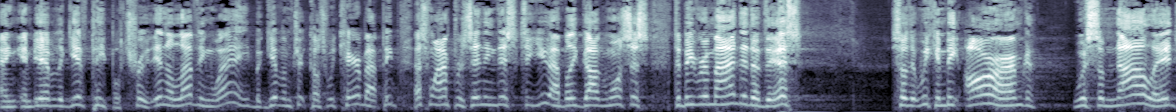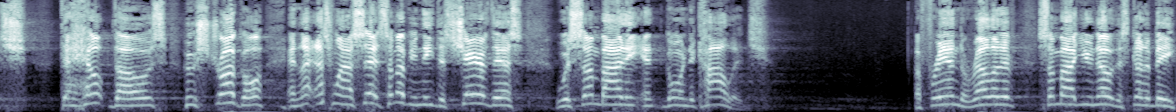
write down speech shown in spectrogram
And, and be able to give people truth in a loving way, but give them truth because we care about people. That's why I'm presenting this to you. I believe God wants us to be reminded of this so that we can be armed with some knowledge to help those who struggle. And that's why I said some of you need to share this with somebody going to college. A friend, a relative, somebody you know that's going to be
